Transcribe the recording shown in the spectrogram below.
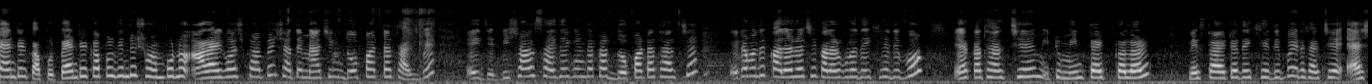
প্যান্টের কাপড় প্যান্টের কাপড় কিন্তু সম্পূর্ণ আড়াই গজ পাবে, সাথে ম্যাচিং দোপাট্টা থাকবে, এই যে বিশাল সাইজের কিন্তু একটা দোপাটা থাকছে এটা আমাদের কালার আছে কালারগুলো দেখিয়ে দিব, একটা থাকছে একটু মিন্ট টাইপ কালার নেক্সট আরেকটা দেখিয়ে দিব। এটা থাকছে অ্যাশ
